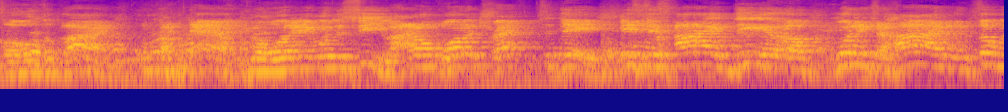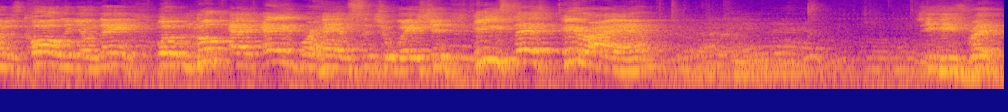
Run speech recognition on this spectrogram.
Close the blinds, come down. You don't want anyone to see you. I don't want to track today. It's this idea of wanting to hide when someone is calling your name. But look at Abraham's situation. He says, here I am. See, he's ready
